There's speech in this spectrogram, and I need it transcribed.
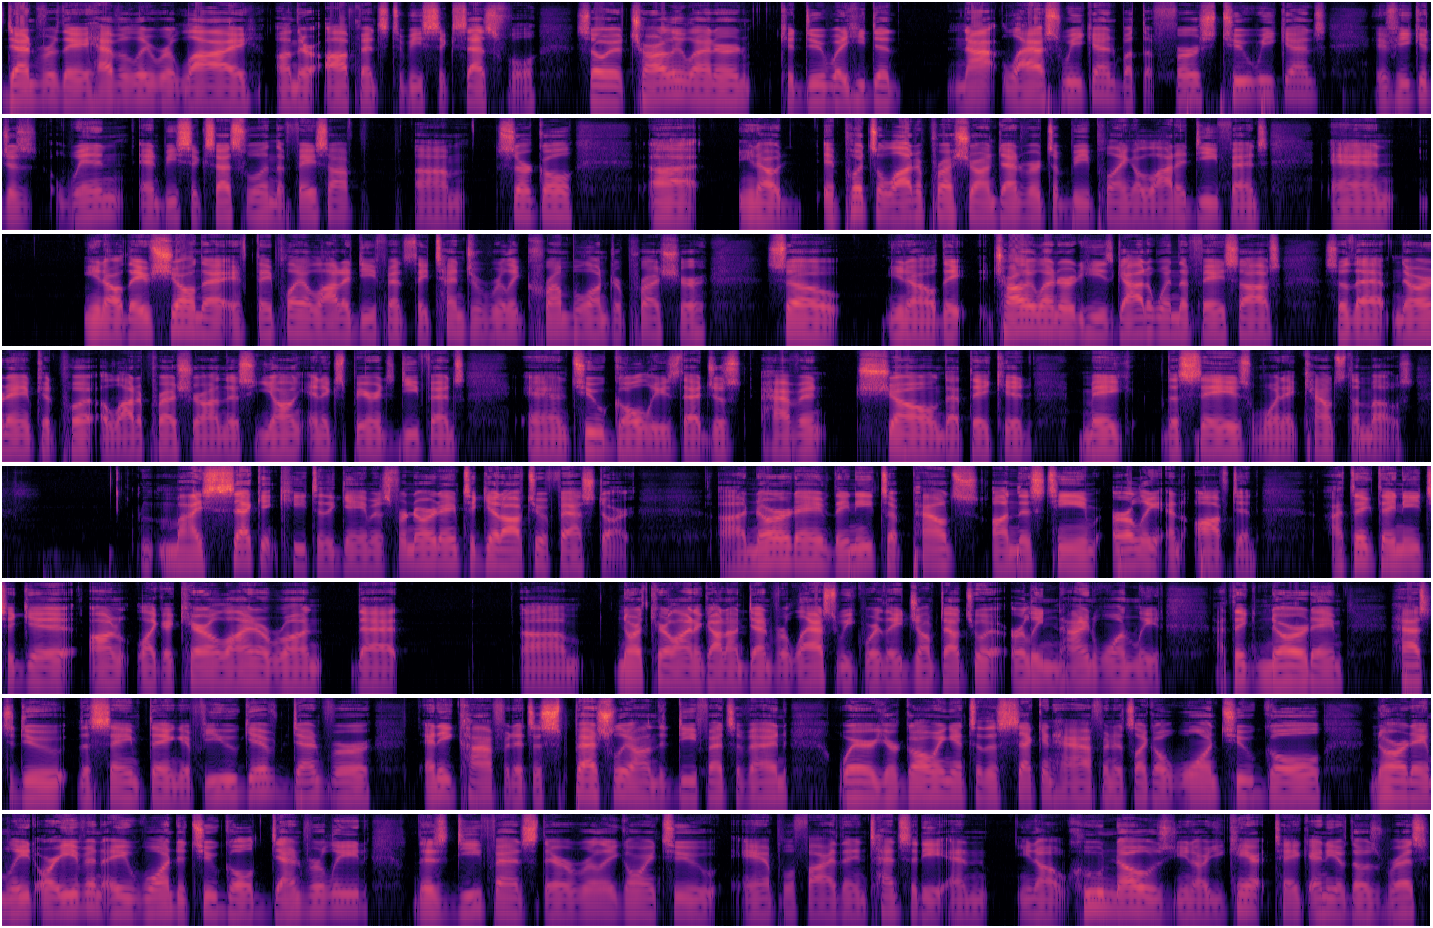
Denver they heavily rely on their offense to be successful. So if Charlie Leonard could do what he did not last weekend but the first two weekends, if he could just win and be successful in the faceoff um, circle. Uh, you know, it puts a lot of pressure on Denver to be playing a lot of defense. And, you know, they've shown that if they play a lot of defense, they tend to really crumble under pressure. So, you know, they Charlie Leonard, he's got to win the faceoffs so that Notre Dame could put a lot of pressure on this young, inexperienced defense and two goalies that just haven't shown that they could make the saves when it counts the most my second key to the game is for Notre Dame to get off to a fast start. Uh, Notre Dame, they need to pounce on this team early and often. I think they need to get on like a Carolina run that um, North Carolina got on Denver last week, where they jumped out to an early 9 1 lead. I think Notre Dame has to do the same thing. If you give Denver any confidence, especially on the defensive end, where you're going into the second half and it's like a 1 2 goal Notre Dame lead or even a 1 to 2 goal Denver lead, this defense, they're really going to amplify the intensity. And, you know, who knows? You know, you can't take any of those risks.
